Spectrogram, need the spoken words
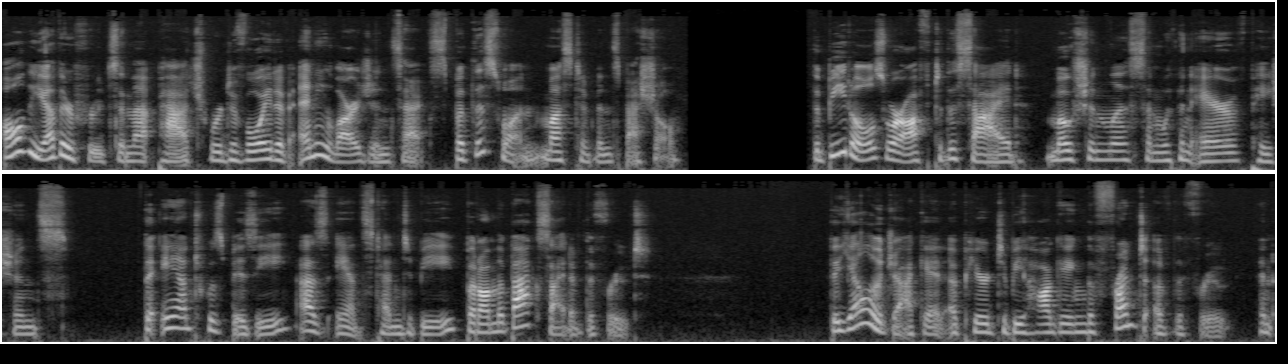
All the other fruits in that patch were devoid of any large insects, but this one must have been special. The beetles were off to the side, motionless and with an air of patience. The ant was busy, as ants tend to be, but on the back side of the fruit. The yellow jacket appeared to be hogging the front of the fruit, an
